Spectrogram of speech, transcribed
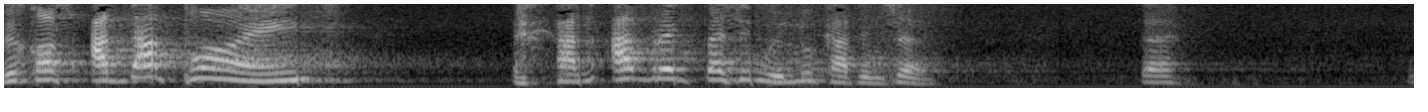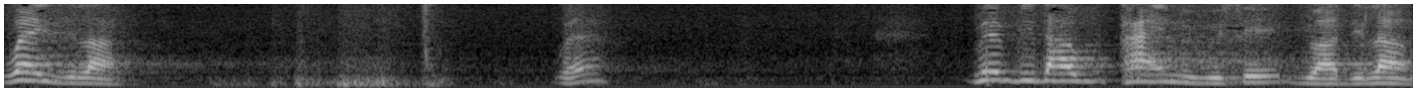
Because at that point, an average person will look at himself. Say, Where is the lamb? Well, maybe that time he will say, You are the lamb,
